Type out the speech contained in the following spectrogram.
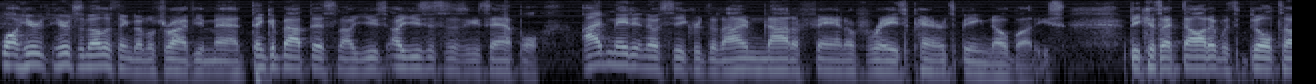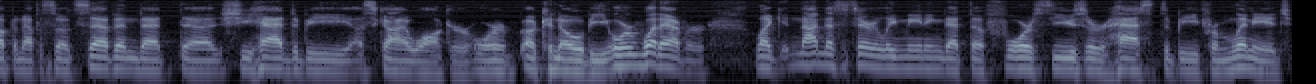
Well, here's here's another thing that'll drive you mad. Think about this, and I'll use I'll use this as an example. I've made it no secret that I'm not a fan of Rey's parents being nobodies, because I thought it was built up in Episode Seven that uh, she had to be a Skywalker or a Kenobi or whatever. Like, not necessarily meaning that the Force user has to be from lineage,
